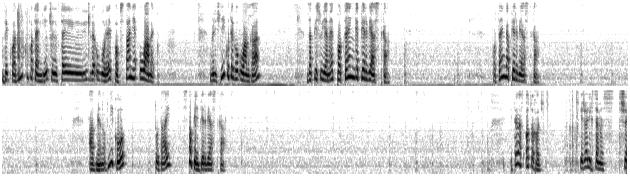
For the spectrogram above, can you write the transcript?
W wykładniku potęgi, czyli w tej liczbie u góry, powstanie ułamek. W liczniku tego ułamka zapisujemy potęgę pierwiastka. Potęga pierwiastka. A w mianowniku tutaj stopień pierwiastka. I teraz o co chodzi? Jeżeli chcemy z 3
